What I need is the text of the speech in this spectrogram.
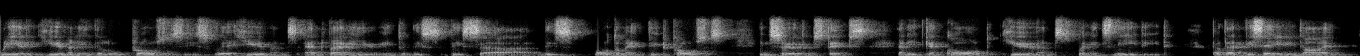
real human in the loop processes where humans add value into this this uh, this automated process in certain steps, and it can call humans when it's needed. But at the same time,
